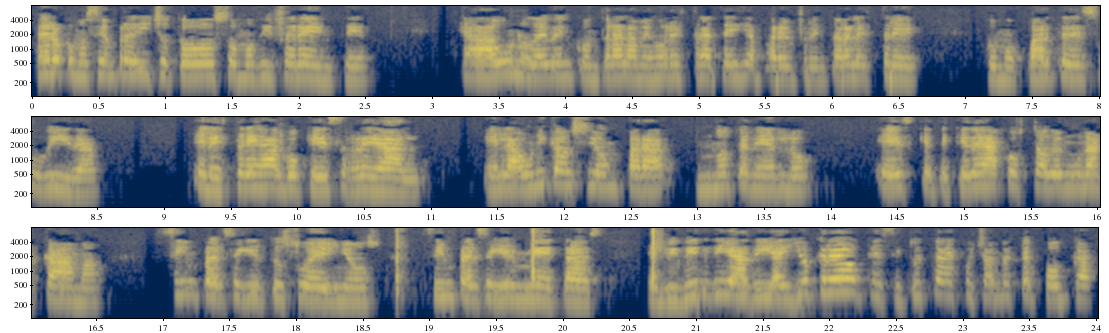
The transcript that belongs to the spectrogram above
Pero como siempre he dicho, todos somos diferentes. Cada uno debe encontrar la mejor estrategia para enfrentar el estrés como parte de su vida. El estrés es algo que es real, es la única opción para no tenerlo es que te quedes acostado en una cama sin perseguir tus sueños, sin perseguir metas, el vivir día a día. Y yo creo que si tú estás escuchando este podcast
